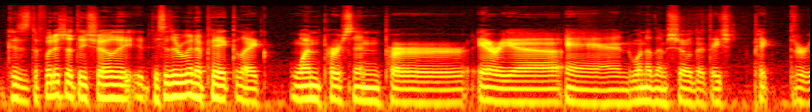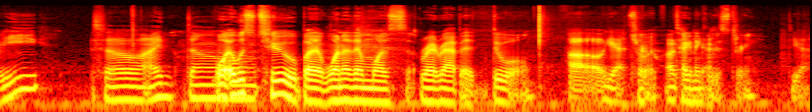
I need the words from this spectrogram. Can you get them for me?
Because the footage that they show, they, they said they were going to pick like one person per area, and one of them showed that they should pick three. So I don't. Well, it was two, but one of them was Red Rabbit Duo. Oh yeah, true. it Okay, technically yeah. it's three. Yeah,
